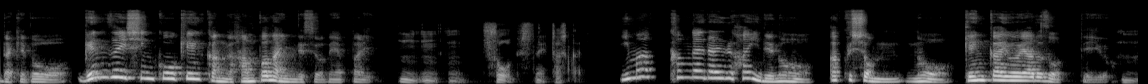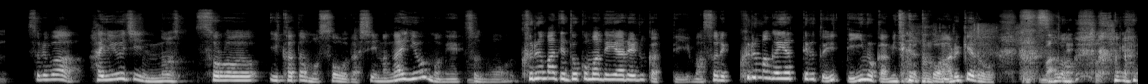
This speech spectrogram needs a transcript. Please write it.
だけど、現在進行形感が半端ないんですよね、やっぱり。うんうんうん。そうですね、確か今考えられる範囲でのアクションの限界をやるぞっていう。に。うん。それは俳優陣の揃い方もそうだし、まあ内容もね、その、車でどこまでやれるかっていう、まあそれ車がやってると言っていいのかみたいなところはあるけど、まあね、そうですけどね。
